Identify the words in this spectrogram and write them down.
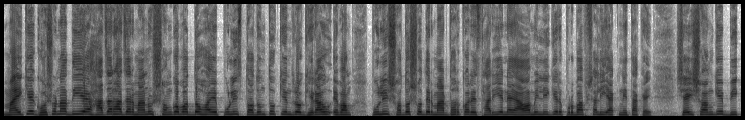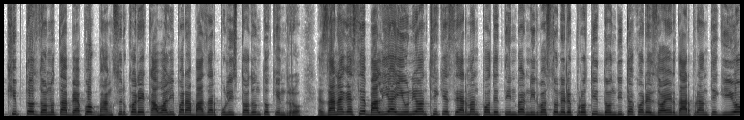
মাইকে ঘোষণা দিয়ে হাজার হাজার মানুষ সংঘবদ্ধ হয়ে পুলিশ তদন্ত কেন্দ্র ঘেরাও এবং পুলিশ সদস্যদের মারধর করে ছাড়িয়ে নেয় আওয়ামী লীগের প্রভাবশালী এক নেতাকে। সেই সঙ্গে বিক্ষিপ্ত জনতা ব্যাপক ভাঙচুর করে কাওয়ালিপাড়া বাজার পুলিশ তদন্ত কেন্দ্র। জানা গেছে, বালিয়া ইউনিয়ন থেকে চেয়ারম্যান পদে তিনবার নির্বাচনের প্রতিদ্বন্দ্বিতা করে জয়ের দ্বারপ্রান্তে গিয়েও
